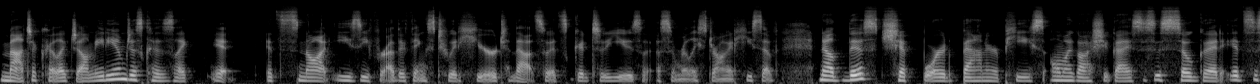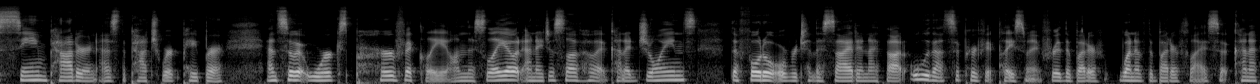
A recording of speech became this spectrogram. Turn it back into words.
matte acrylic gel medium just because like it it's not easy for other things to adhere to that. So it's good to use uh, some really strong adhesive. Now this chipboard banner piece, oh my gosh, you guys, this is so good. It's the same pattern as the patchwork paper. And so it works perfectly on this layout. And I just love how it kind of joins the photo over to the side. And I thought, oh, that's the perfect placement for the butter, one of the butterflies. So it kind of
